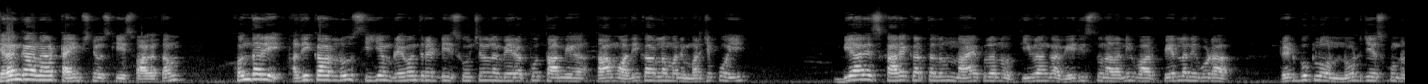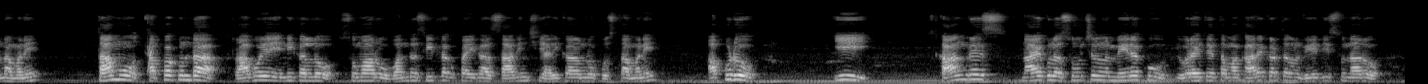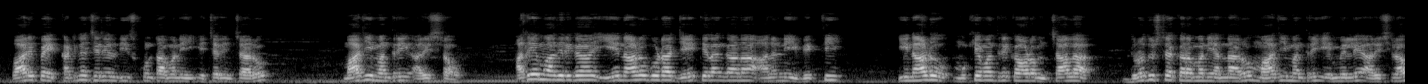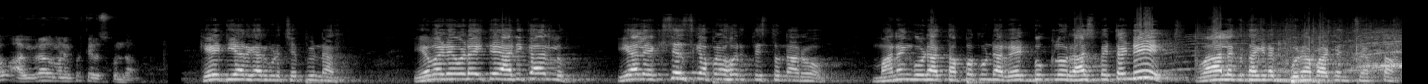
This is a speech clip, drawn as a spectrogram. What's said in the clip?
Telangana times న్యూస్కి స్వాగతం. కొందరి అధికారులు సీఎం రేవంత్ రెడ్డి సూచనల మేరకు తాము తాము అధికారులమని మర్చిపోయి బీఆర్ఎస్ కార్యకర్తలను నాయకులను తీవ్రంగా వేధిస్తున్నారని వారి పేర్లని కూడా రెడ్ బుక్లో నోట్ చేసుకుంటున్నామని తాము తప్పకుండా రాబోయే ఎన్నికల్లో సుమారు వంద సీట్లకు పైగా సాధించి అధికారంలోకి వస్తామని అప్పుడు ఈ కాంగ్రెస్ నాయకుల సూచనల మేరకు ఎవరైతే తమ కార్యకర్తలను వేధిస్తున్నారో వారిపై కఠిన చర్యలు తీసుకుంటామని హెచ్చరించారు మాజీ మంత్రి హరీష్ రావు. అదే మాదిరిగా ఏనాడు కూడా జై తెలంగాణ అనని వ్యక్తి ఈనాడు ముఖ్యమంత్రి కావడం చాలా దురదృష్టకరమని అన్నారు మాజీ మంత్రి ఎమ్మెల్యే హరీష్ రావు. ఆ వివరాలు మనం ఇప్పుడు తెలుసుకుందాం. కేటీఆర్ గారు కూడా చెప్పి ఉన్నారు. ఎవడెవడైతే అధికారులు ఇవాళ ఎక్సెస్గా ప్రవర్తిస్తున్నారో మనం కూడా తప్పకుండా రెడ్ బుక్లో రాసి పెట్టండి. వాళ్ళకు తగిన గుణపాఠం చెప్తాం.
